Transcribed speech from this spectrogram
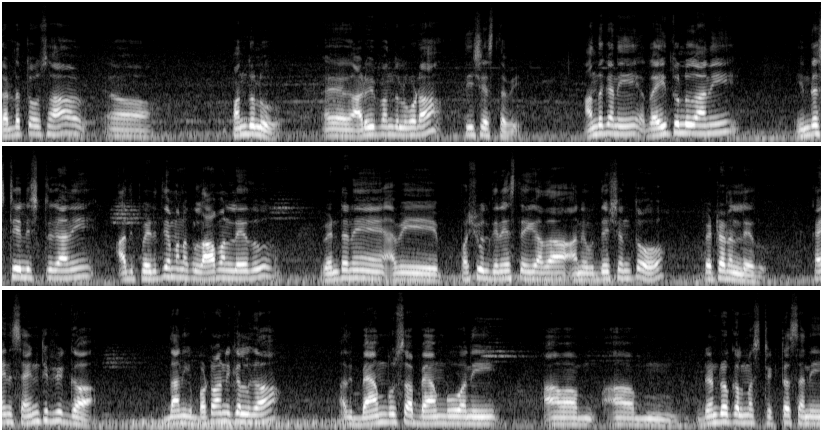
గడ్డతో సహా పందులు అడవి పందులు కూడా తీసేస్తవి. అందుకని రైతులు కానీ ఇండస్ట్రియలిస్ట్ కానీ అది పెడితే మనకు లాభం లేదు వెంటనే అవి పశువులు తినేస్తాయి కదా అనే ఉద్దేశంతో పెట్టడం లేదు. కానీ సైంటిఫిక్గా దానికి బొటానికల్గా అది బ్యాంబూసా బ్యాంబూ అని డెండ్రోకల్మస్ స్టిక్టస్ అని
